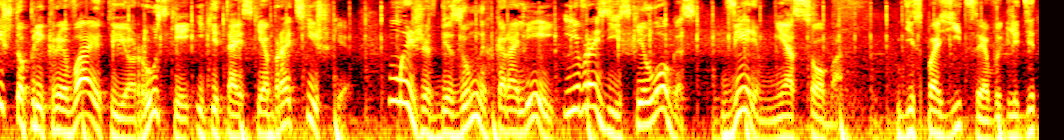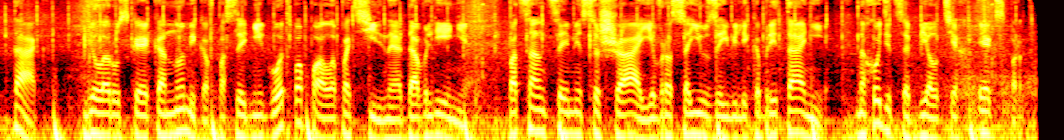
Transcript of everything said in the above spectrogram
и что прикрывают ее русские и китайские братишки. Мы же в «Безумных королей» и «Евразийский логос» верим не особо. Диспозиция выглядит так. Белорусская экономика в последний год попала под сильное давление. Под санкциями США, Евросоюза и Великобритании находится Белтехэкспорт,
